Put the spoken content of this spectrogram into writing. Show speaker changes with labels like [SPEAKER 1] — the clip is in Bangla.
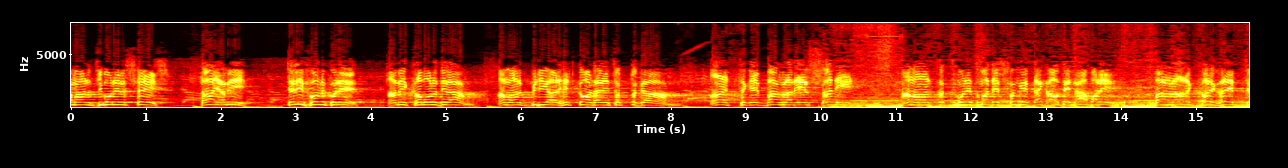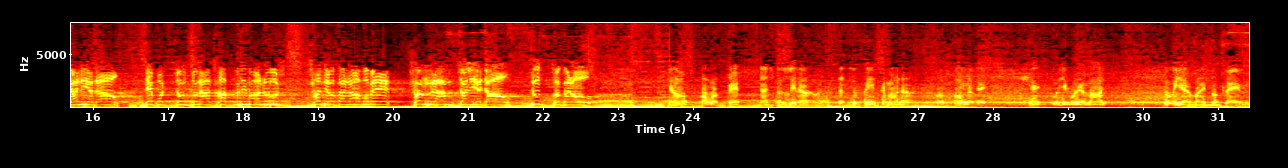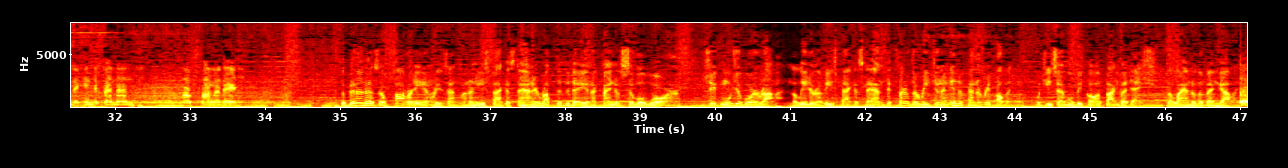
[SPEAKER 1] আমার জীবনের শেষ। তাই আমি টেলিফোন করে আমি খবর দিলাম আমার বিডিআর হেডকোয়ার্টারে চট্টগ্রাম। আজ থেকে বাংলাদেশ স্বাধীন। আমার জীবনে তোমাদের সঙ্গে দেখা হতে না পারে। বাংলার ঘরে ঘরে জানিয়ে দাও যে পর্যন্ত না সাত কোটি মানুষ স্বাধীনতা না পাবে সংগ্রাম চালিয়ে যাও যুদ্ধ করো।
[SPEAKER 2] Now, our great national leader, the Supreme Commander of Bangladesh, Sheikh Mujibur Rahman, do hereby proclaim the independence of Bangladesh.
[SPEAKER 3] The bitterness of poverty and resentment in East Pakistan erupted today in a kind of civil war. Sheikh Mujibur Rahman, the leader of East Pakistan, declared the region an independent republic, which he said will be called Bangladesh, the land of the Bengalis.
